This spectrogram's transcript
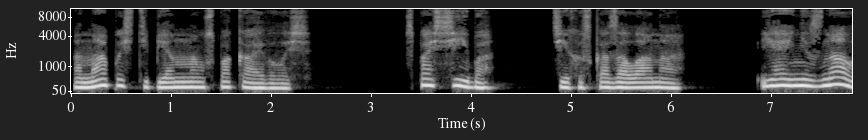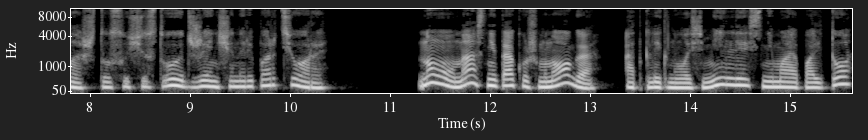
Она постепенно успокаивалась. «Спасибо», — тихо сказала она. «Я и не знала, что существуют женщины-репортеры». «Ну, нас не так уж много», Откликнулась Милли, снимая пальто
